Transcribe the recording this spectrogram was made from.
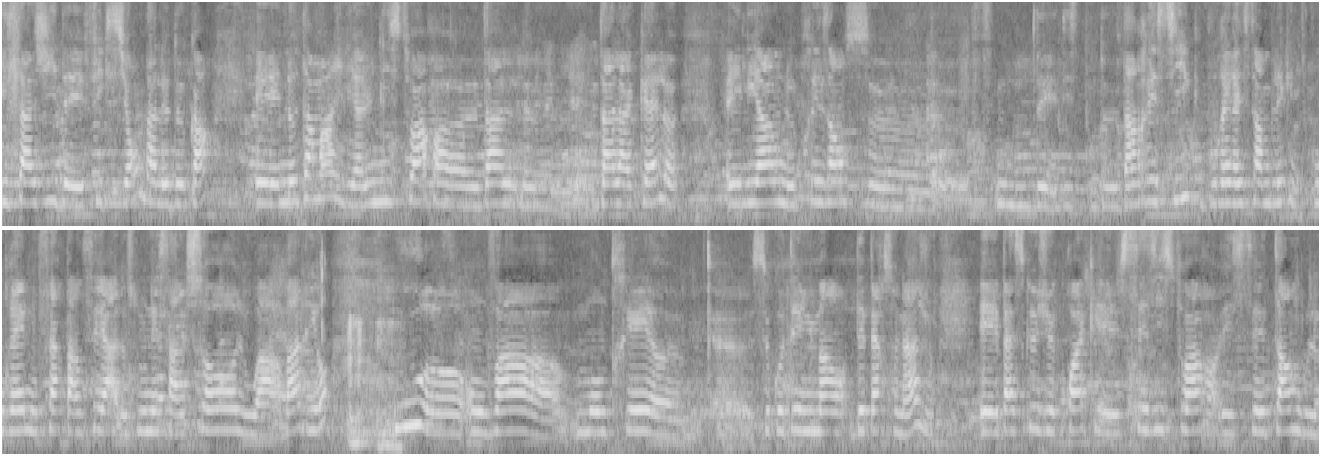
Il s'agit des fictions dans les deux cas. Et notamment, il y a une histoire euh, dans, le- dans laquelle il y a une présence euh, d'un récit qui pourrait ressembler, qui pourrait nous faire penser à Los Lunes al Sol ou à Barrio, où euh, on va montrer euh, ce côté humain des personnages. Et parce que je crois que ces histoires et cet angle,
